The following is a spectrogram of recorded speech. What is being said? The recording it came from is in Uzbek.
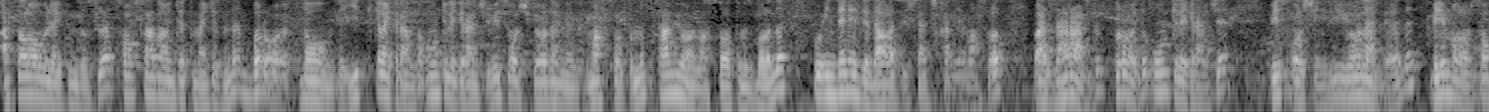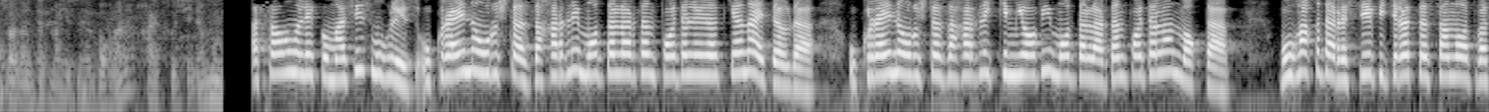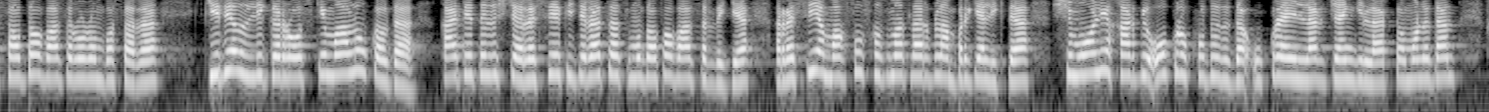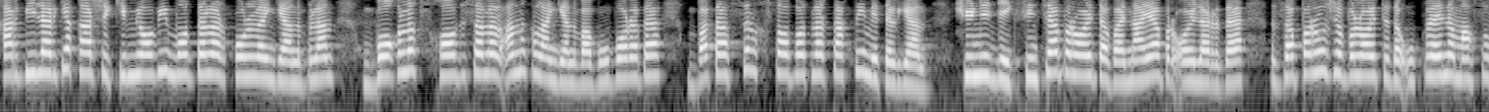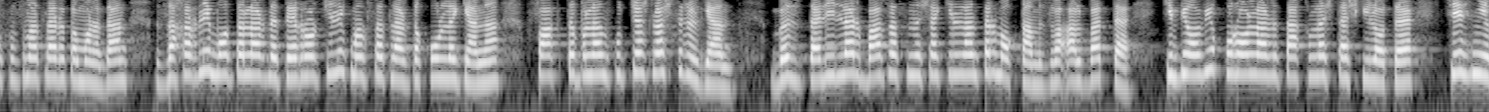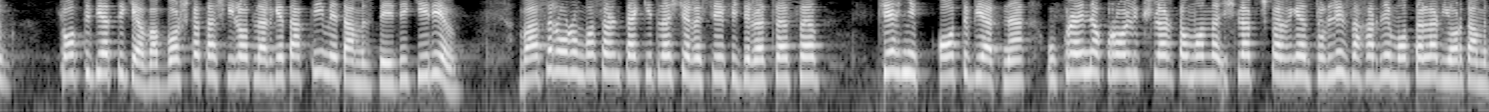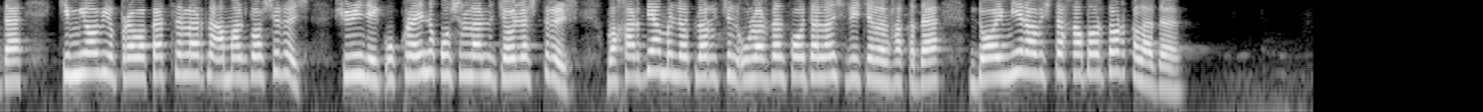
assalomu alaykum do'stlar. Sof savdo internet markazida bir oy davomida 7 kilogrammdan 10 kilogrammcha vес olishga yordam beradigan mahsulotimiz samyoy mahsulotimiz bo'ladi. Bu indoneziya davlati ishlab chiqargan mahsulot va zararsiz bir oyda 10 kilogrammcha vес olishingizga yordam beradi. Bemalol sof savdo internet markaziga bog'lanib xarid qilishingiz mumkin. Assalomu alaykum aziz muxlis. Ukraina urushda zaharli moddalardan foydalanayotgani aytildi. Ukraina urushda zaharli kimyoviy moddalardan foydalanmoqda. Бұл хақыда Ресей Федерация саноат ва сауда вазыр орынбасары Кирилл Лигаровский мәлім қылды. Qayd etilishicha rossiya federatsiyasi mudofaa vazirligi rossiya maxsus xizmatlari bilan birgalikda shimoliy harbiy okrug hududida ukrainlar jangarilar tomonidan harbiylarga qarshi kimyoviy moddalar qo'llangani bilan bog'liq hodisalar aniqlangan va bu borada batafsil hisobotlar taqdim etilgan. Shuningdek sentyabr oyida va noyabr oylarida zaporojye viloyatida ukraina maxsus xizmatlari tomonidan zaharli moddalarni terrorchilik maqsadlarida qo'llagani fakti bilan hujjatlashtirilgan biz dalillar bazasini shakllantirmoqdamiz va albatta kimyoviy qurollarni taqiqlash tashkiloti texnik kotibiyatiga va boshqa tashkilotlarga taqdim etamiz deydi kirill. Vazir o'rinbosarining ta'kidlashicha rossiya federatsiyasi texnik kotibiyatni ukraina qurolli kuchlari tomonidan ishlab chiqarilgan turli zaharli moddalar yordamida kimyoviy provokatsiyalarni amalga oshirish shuningdek ukraina qo'shinlarini joylashtirish va harbiy amaliyotlar uchun ulardan foydalanish rejalari haqida doimiy ravishda xabardor qiladi.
